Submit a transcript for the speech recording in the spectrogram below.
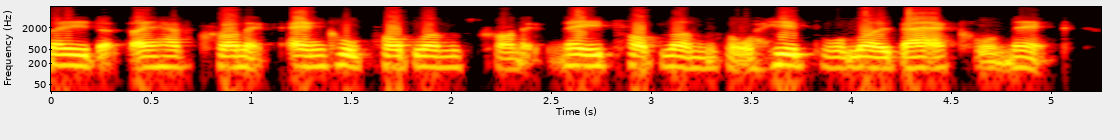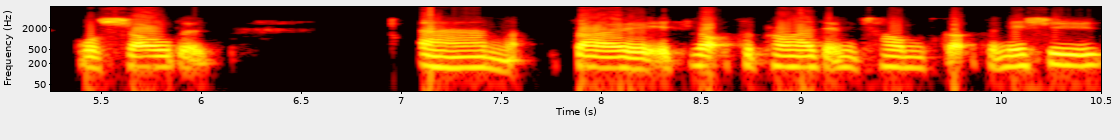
see that they have chronic ankle problems, chronic knee problems, or hip or low back or neck or shoulders. Um, so it's not surprising Tom's got some issues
